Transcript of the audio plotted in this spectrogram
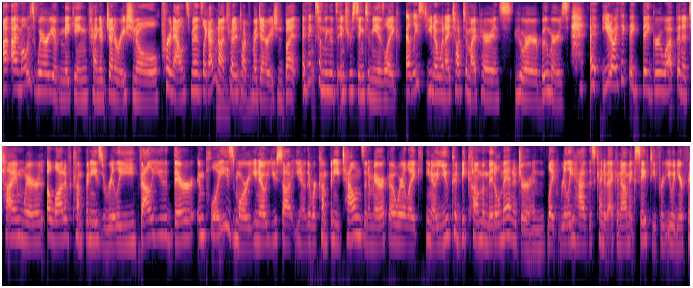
I- I'm always wary of making kind of generational pronouncements. Like I'm not trying to talk mm. for my generation, but I think something that's interesting to me is like at least you know when I talk to my parents who are boomers, I, you know I think they they grew up in a time where a lot of companies really valued their employees more. You know, you saw you know there were company towns in America where like you know you could become a middle manager and like really have this kind of economic safety for you and your family.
